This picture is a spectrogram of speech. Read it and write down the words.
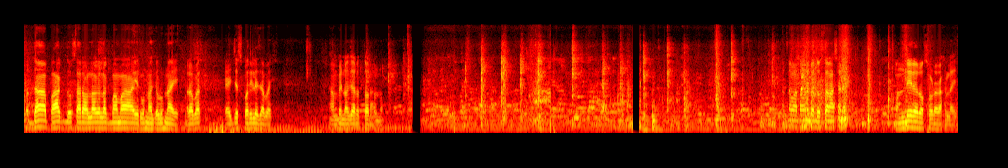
બધા ભાગ દોસ્તારો અલગ અલગમાં એ રૂહના જડું ના એ, બરાબર? એડજસ્ટ કરી લેજા ભાઈ. આમ ભાઈ નજારો આજના વાતાવરણ તો દોસ્તાર છે ને, મંદિરે રસોડા રાખેલા છે.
